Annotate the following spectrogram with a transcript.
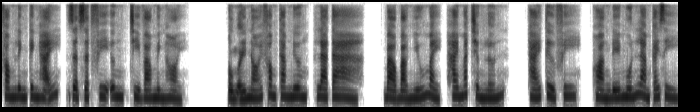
Phong linh kinh hãi, giật giật phi ưng, chỉ vào mình hỏi. Ông ấy nói phong tam nương, là ta à? Bảo bảo nhíu mày, hai mắt trừng lớn. Thái tử phi, hoàng đế muốn làm cái gì?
